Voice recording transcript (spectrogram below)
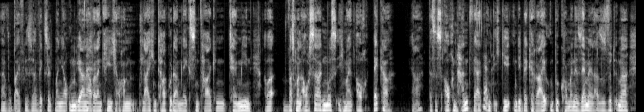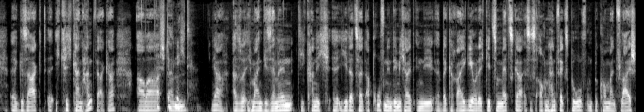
äh, wobei Friseur wechselt man ja ungern, aber dann kriege ich auch am gleichen Tag oder am nächsten Tag einen Termin. Aber was man auch sagen muss, ich meine auch Bäcker ja, das ist auch ein Handwerk ja. und ich gehe in die Bäckerei und bekomme eine Semmel. Also es wird immer äh, gesagt, äh, ich kriege keinen Handwerker, aber das stimmt ähm, nicht. Ja, also ich meine, die Semmeln, die kann ich äh, jederzeit abrufen, indem ich halt in die äh, Bäckerei gehe oder ich gehe zum Metzger. Es ist auch ein Handwerksberuf und bekomme mein Fleisch.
